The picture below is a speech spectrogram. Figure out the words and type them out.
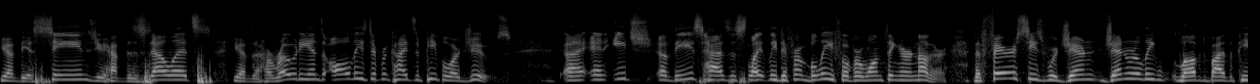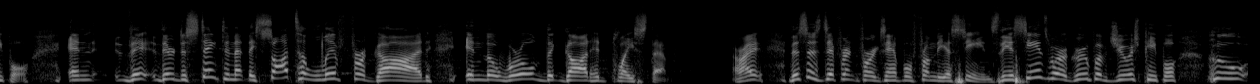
you have the Essenes, you have the Zealots, you have the Herodians. All these different kinds of people are Jews. Uh, and each of these has a slightly different belief over one thing or another. The Pharisees were gen- generally loved by the people, and they, they're distinct in that they sought to live for God in the world that God had placed them. All right? This is different, for example, from the Essenes. The Essenes were a group of Jewish people who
